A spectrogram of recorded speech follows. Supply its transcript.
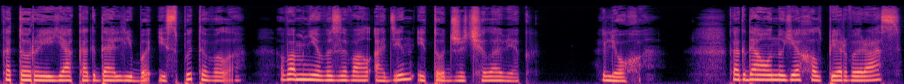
которые я когда-либо испытывала, во мне вызывал один и тот же человек — Леха. Когда он уехал первый раз,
